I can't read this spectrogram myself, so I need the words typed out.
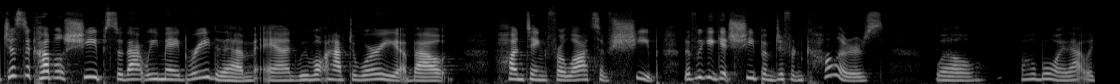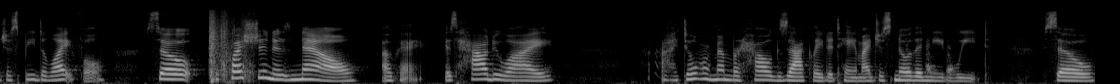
just a couple sheep so that we may breed them and we won't have to worry about hunting for lots of sheep. But if we could get sheep of different colors, well, oh boy, that would just be delightful. So the question is now, okay, is how do I I don't remember how exactly to tame. I just know they need wheat. So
